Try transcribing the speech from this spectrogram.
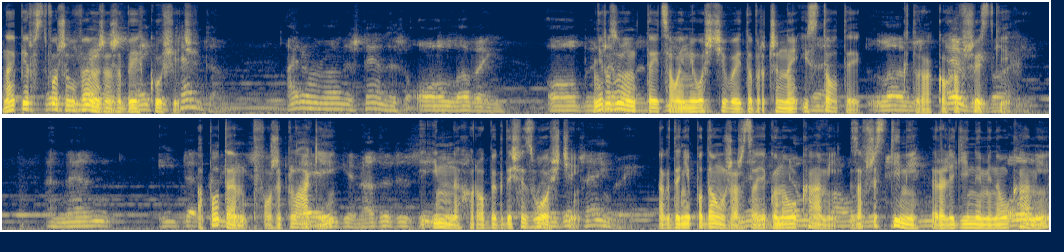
Najpierw stworzył węża, żeby ich kusić. Nie rozumiem tej całej miłościwej, dobroczynnej istoty, która kocha wszystkich. A potem tworzy plagi i inne choroby, gdy się złości. A gdy nie podążasz za jego naukami, za wszystkimi religijnymi naukami,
